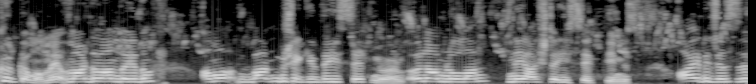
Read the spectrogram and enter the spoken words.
40 ama merdiven dayadım ama ben bu şekilde hissetmiyorum. Önemli olan ne yaşta hissettiğimiz. Ayrıca size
